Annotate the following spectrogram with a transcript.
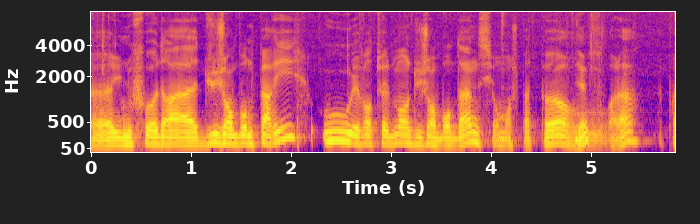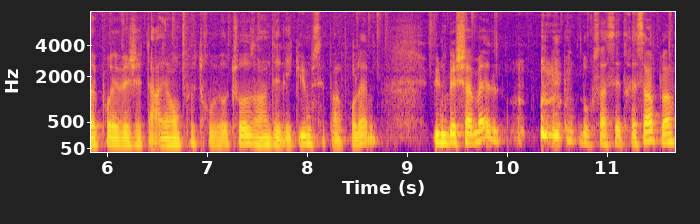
Euh, il nous faudra du jambon de Paris ou éventuellement du jambon d'Inde si on mange pas de porc. Yes. Ou, voilà. Après, pour les végétariens, on peut trouver autre chose, hein, des légumes, c'est pas un problème. Une béchamel, donc ça c'est très simple. hein.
